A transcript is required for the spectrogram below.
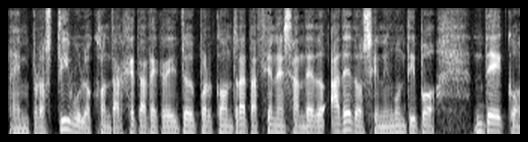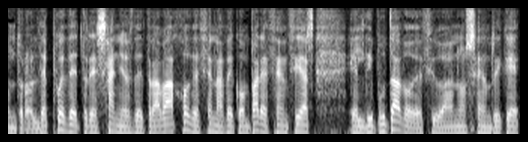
en prostíbulos con tarjetas de crédito y por contrataciones a dedo, a dedo sin ningún tipo de control. Después de tres años de trabajo, decenas de comparecencias. El diputado de Ciudadanos, Enrique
